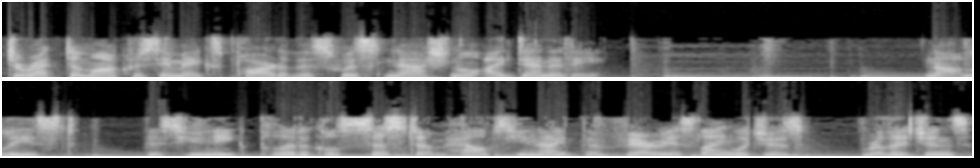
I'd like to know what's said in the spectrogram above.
direct democracy makes part of the Swiss national identity. Not least, this unique political system helps unite the various languages, religions,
